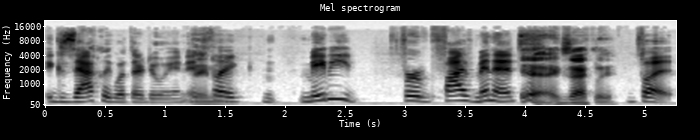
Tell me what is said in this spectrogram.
exactly what they're doing." It's know. like maybe for 5 minutes. Yeah, exactly. But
